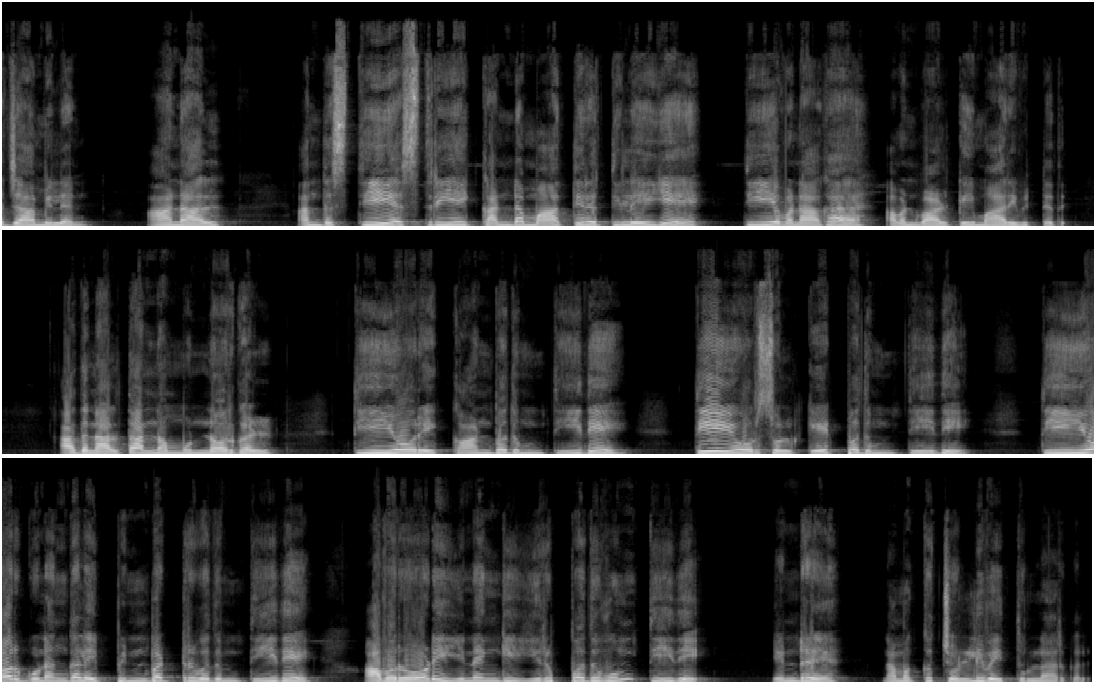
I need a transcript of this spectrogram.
அஜாமிலன். ஆனால் அந்த தீய ஸ்திரீயை கண்ட மாத்திரத்திலேயே தீயவனாக அவன் வாழ்க்கை மாறிவிட்டது. அதனால்தான் நம் முன்னோர்கள் தீயோரை காண்பதும் தீதே தீயோர் சொல் கேட்பதும் தீதே தீயோர் குணங்களை பின்பற்றுவதும் தீதே அவரோடு இணங்கி இருப்பதுவும் தீதே என்று நமக்கு சொல்லி வைத்துள்ளார்கள்.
